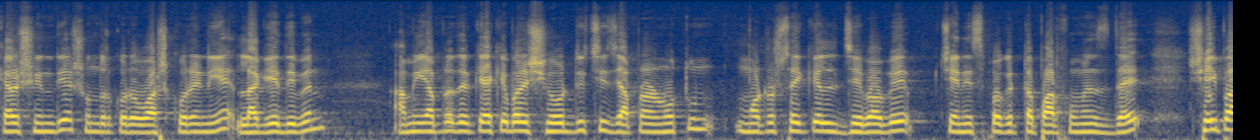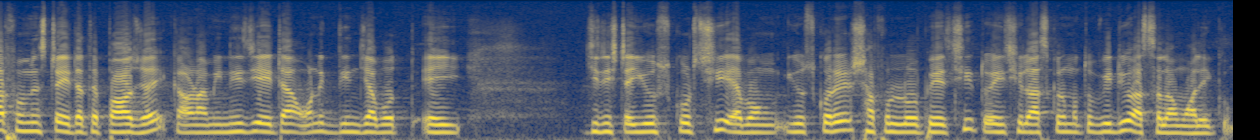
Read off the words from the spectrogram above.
ক্যারোসিন দিয়ে সুন্দর করে ওয়াশ করে নিয়ে লাগিয়ে দিবেন। আমি আপনাদেরকে একেবারে শিওর দিচ্ছি যে আপনারা নতুন মোটরসাইকেল যেভাবে চেনিস পকেটটা পারফরমেন্স দেয়, সেই পারফরমেন্সটা এটাতে পাওয়া যায়। কারণ আমি নিজে এটা অনেক দিন যাবৎ এই জিনিসটা ইউজ করছি এবং ইউজ করে সাফল্য পেয়েছি। তো এই ছিল আজকের মতো ভিডিও আসসালামু আলাইকুম।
